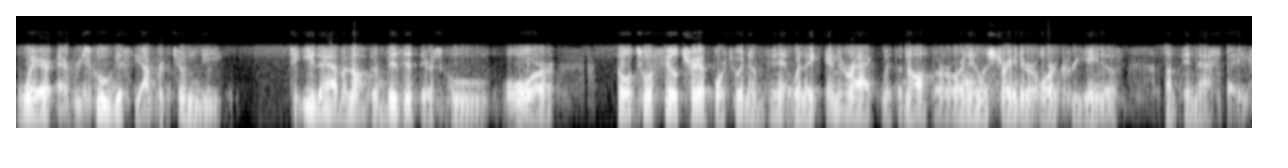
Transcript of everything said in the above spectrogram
where every school gets the opportunity to either have an author visit their school or go to a field trip or to an event where they interact with an author or an illustrator or a creative um, in that space.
